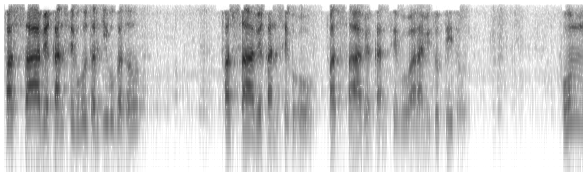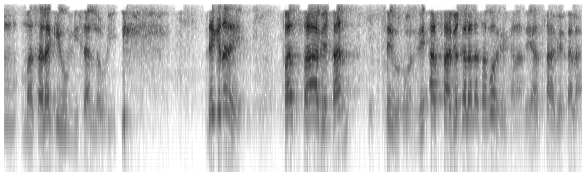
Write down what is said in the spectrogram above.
فسابقا سبه ترکیب کتو فسابقا سبه فسابقا سبه آرامی تو دی ته هم مسله کې هم مثال لوري دغه نه دی فسابقا سبه دی السابقه لنا صبر کنه دی السابقه لنا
